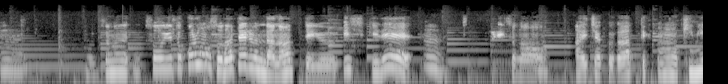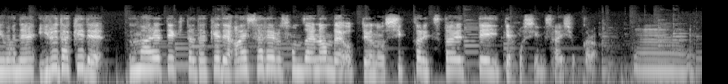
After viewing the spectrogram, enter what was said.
うん。その、そういうところも育てるんだなっていう意識で、うん。その愛着があって、もう君はね、いるだけで、生まれてきただけで愛される存在なんだよっていうのをしっかり伝えていてほしい、最初から。うん。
